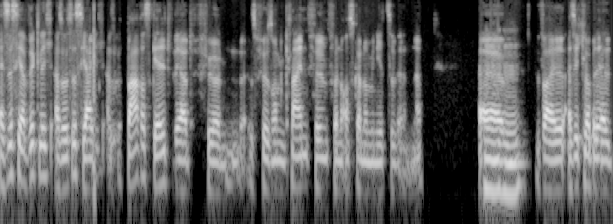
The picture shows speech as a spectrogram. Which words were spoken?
es ist ja wirklich, also es ist ja eigentlich also bares Geld wert für, für so einen kleinen Film für einen Oscar nominiert zu werden. Ne? Ähm, mhm. Weil, also ich glaube, der,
